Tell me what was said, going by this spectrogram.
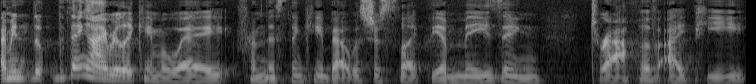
i mean the, the thing i really came away from this thinking about was just like the amazing trap of ip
